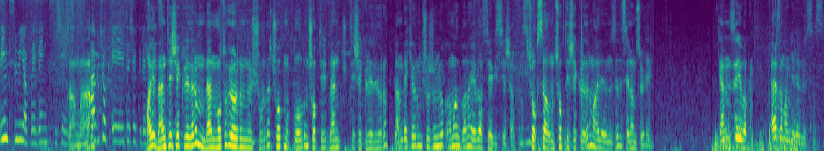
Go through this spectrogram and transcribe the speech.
Benim ismi yok ve benimkisi şey. Tamam. Abi çok e, teşekkür ederim. Hayır ben teşekkür ederim. Ben notu gördüm dün şurada. Çok mutlu oldum. Çok te- ben teşekkür ediyorum. Ben bekarım çocuğum yok ama bana evlat sevgisi yaşattınız. Çok sağ olun. Çok teşekkür ederim. Ailelerinize de selam söyleyin. Kendinize iyi bakın. Her zaman gelebilirsiniz.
